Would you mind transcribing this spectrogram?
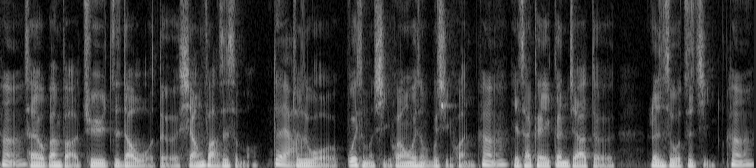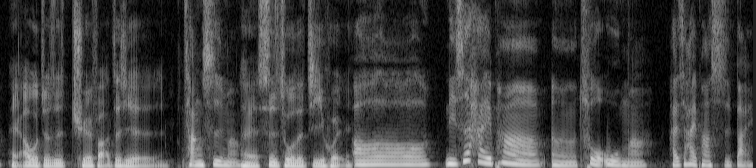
嗯，才有办法去知道我的想法是什么，对啊，就是我为什么喜欢，为什么不喜欢，嗯也才可以更加的认识我自己。哼，哎，啊，我就是缺乏这些尝试吗？哎试错的机会。哦，你是害怕嗯错误吗？还是害怕失败？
